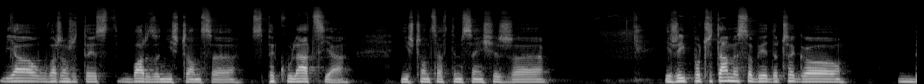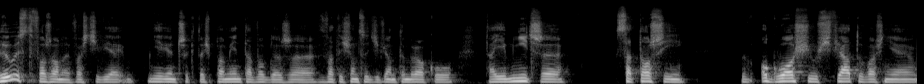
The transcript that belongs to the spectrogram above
ja uważam, że to jest bardzo niszczące spekulacja niszcząca w tym sensie, że jeżeli poczytamy sobie, do czego były stworzone, właściwie nie wiem, czy ktoś pamięta w ogóle, że w 2009 roku tajemniczy Satoshi ogłosił światu właśnie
